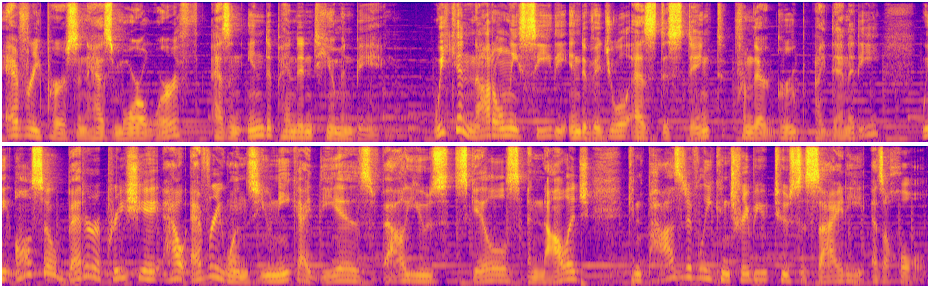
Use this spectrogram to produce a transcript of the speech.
every person has moral worth as an independent human being. We can not only see the individual as distinct from their group identity, we also better appreciate how everyone's unique ideas, values, skills, and knowledge can positively contribute to society as a whole.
